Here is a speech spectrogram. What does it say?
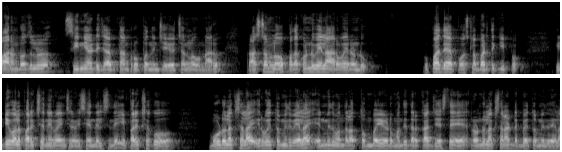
వారం రోజుల్లో సీనియారిటీ జాబితాను రూపొందించే యోచనలో ఉన్నారు. రాష్ట్రంలో పదకొండు వేల అరవై రెండు ఉపాధ్యాయ పోస్టుల భర్తీకి ఇటీవల పరీక్ష నిర్వహించిన విషయం తెలిసిందే. ఈ పరీక్షకు మూడు లక్షల ఇరవై తొమ్మిది వేల ఎనిమిది వందల తొంభై ఏడు మంది దరఖాస్తు చేస్తే రెండు లక్షల డెబ్బై తొమ్మిది వేల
